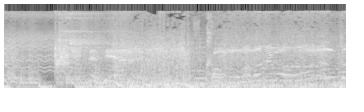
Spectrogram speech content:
せてやる。このままでは終わらんぞ。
